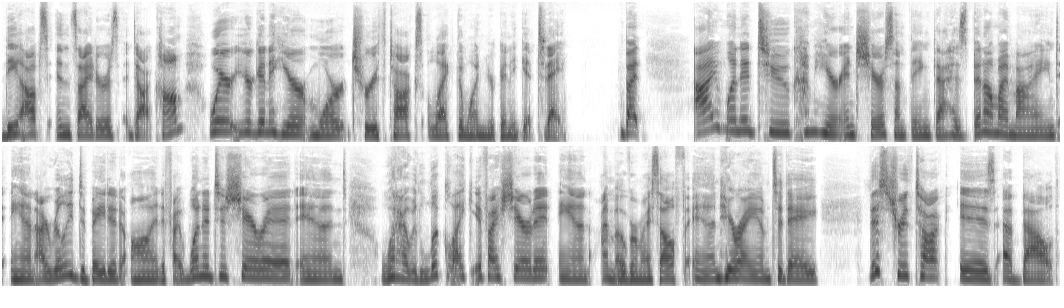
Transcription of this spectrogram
theopsinsiders.com, where you're going to hear more truth talks like the one you're going to get today. But I wanted to come here and share something that has been on my mind. And I really debated on if I wanted to share it and what I would look like if I shared it. And I'm over myself. And here I am today. This truth talk is about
